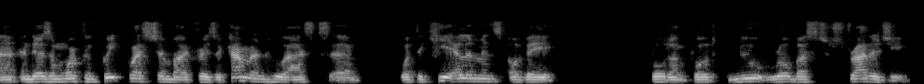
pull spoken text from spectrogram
Uh, and there's a more concrete question by Fraser Cameron who asks um, what the key elements of a quote unquote new robust strategy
